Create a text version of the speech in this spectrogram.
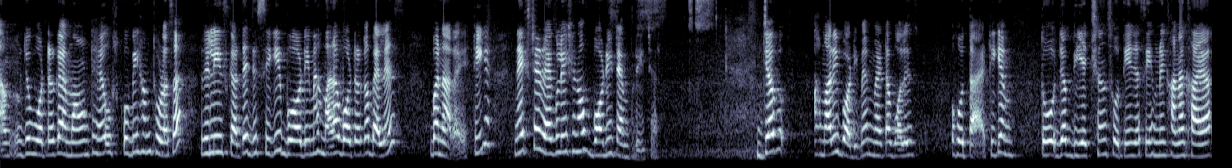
जो वाटर का अमाउंट है, उसको भी हम थोड़ा सा रिलीज़ करते हैं, जिससे कि बॉडी में हमारा वाटर का बैलेंस बना रहे, ठीक है? नेक्स्ट है रेगुलेशन ऑफ़ बॉडी टेम्परेचर जब हमारी बॉडी में मेटाबॉलिज्म होता है, ठीक है? तो जब रिएक्शंस होती हैं, जैसे हमने खाना खाया,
